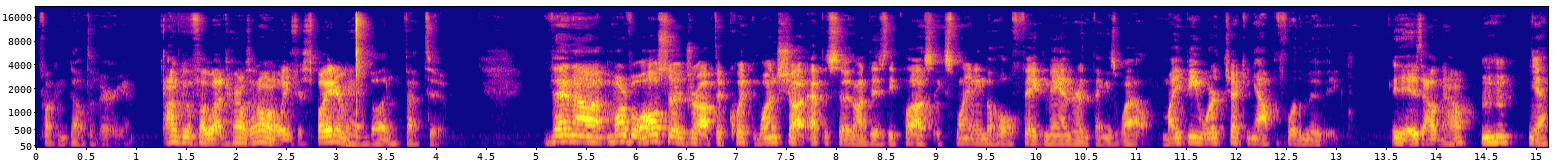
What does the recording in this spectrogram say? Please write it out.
fucking Delta variant. I don't give a fuck about Eternals. I don't want to wait for Spider Man, bud. That too. Then uh, Marvel also dropped a quick one-shot episode on Disney Plus explaining the whole fake Mandarin thing as well. Might be worth checking out before the movie. It is out now. Mm-hmm. Yeah.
